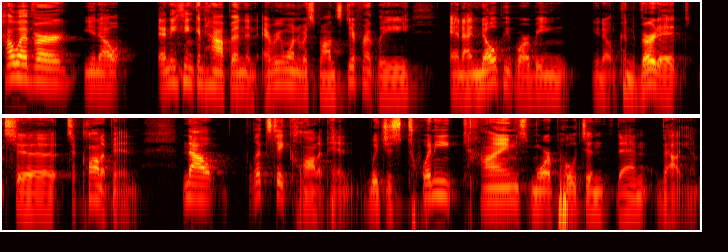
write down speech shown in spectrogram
However, you know, anything can happen and everyone responds differently. And I know people are being, you know, converted to, to Klonopin. Now, let's take Klonopin, which is 20 times more potent than Valium.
